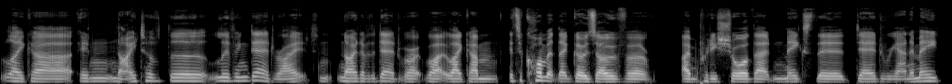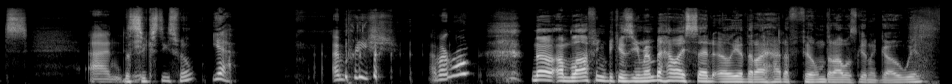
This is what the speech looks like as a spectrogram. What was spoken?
like uh in Night of the Living Dead, right? Night of the Dead, right? right? Like um, it's a comet that goes over. I'm pretty sure that makes the dead reanimate, and The it- '60s film. yeah, I'm pretty. sh- Am I wrong? No, I'm laughing because you remember how I said earlier that I had a film that I was going to go with.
